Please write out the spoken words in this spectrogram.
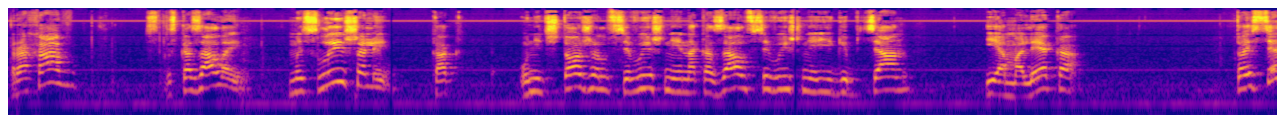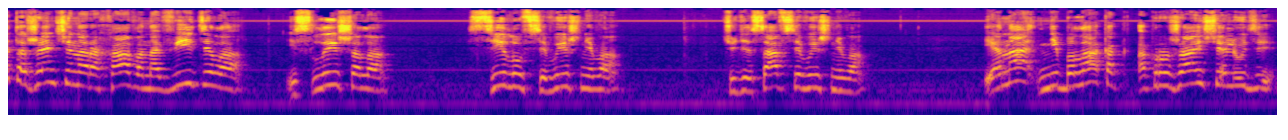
Рахав сказала им, мы слышали, как уничтожил Всевышний наказал Всевышний египтян и Амалека. То есть эта женщина Рахав, она видела и слышала силу Всевышнего, чудеса Всевышнего – и она не была как окружающие люди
